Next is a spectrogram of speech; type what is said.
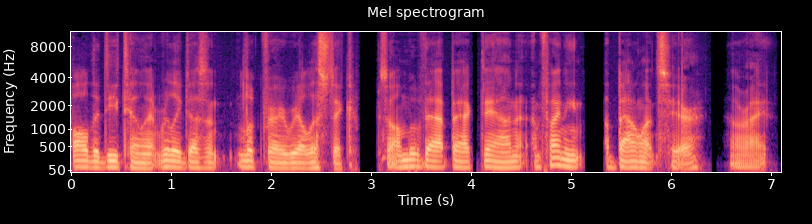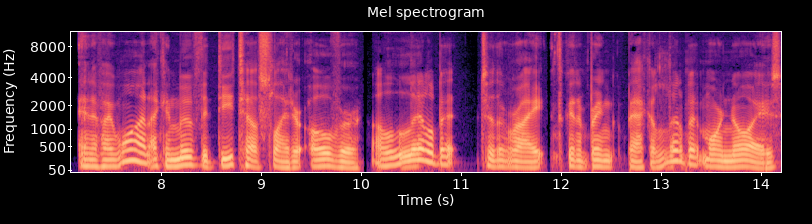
all the detail and it really doesn't look very realistic. So I'll move that back down. I'm finding a balance here. All right. And if I want, I can move the detail slider over a little bit to the right. It's going to bring back a little bit more noise,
